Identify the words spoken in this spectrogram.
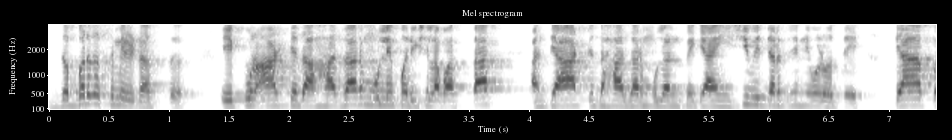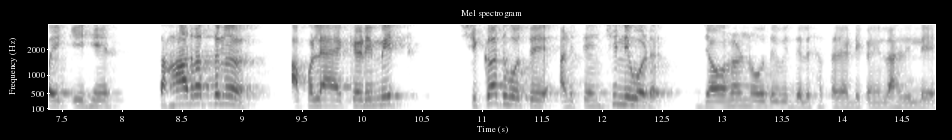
जबरदस्त मेरिट असतं. एकूण आठ ते दहा हजार मुले परीक्षेला बसतात आणि त्या आठ ते दहा हजार मुलांपैकी ऐंशी विद्यार्थ्यांची निवड होते. त्यापैकी हे सहा रत्न आपल्या अकॅडमीत शिकत होते आणि त्यांची निवड जवाहर नवोदय विद्यालय सातारा या ठिकाणी लागलेली आहे.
